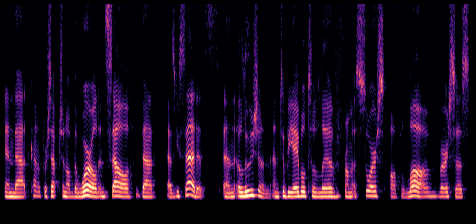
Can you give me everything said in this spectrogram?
in that kind of perception of the world and self that, as you said, it's an illusion and to be able to live from a source of love versus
